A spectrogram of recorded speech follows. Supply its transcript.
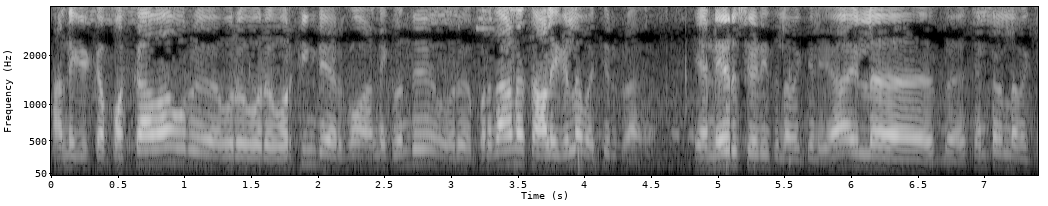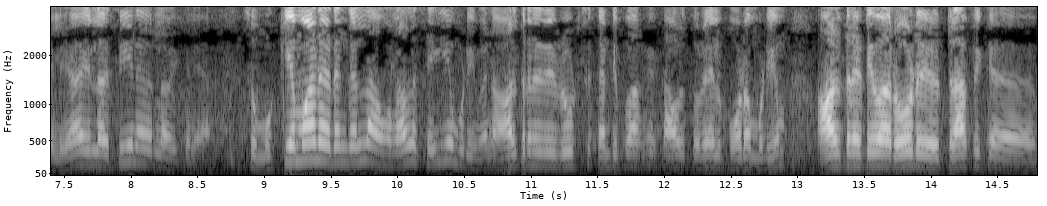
அன்னைக்கு க- ஒரு ஒரு ஒரு ஒர்க்கிங் டே இருக்கும். அன்னைக்கு வந்து ஒரு பிரதான சாலைகளில் வச்சிருக்காங்க ஏன் நேரு ஸ்டேடியத்தில் வைக்கலையா? இல்லை சென்ட்ரலில் வைக்கலையா? இல்லை டி நகரில் வைக்கலையா? ஸோ முக்கியமான இடங்கள்ல அவங்களால செய்ய முடியும். ஏன்னா ஆல்டர்னேட்டிவ் ரூட்ஸ் கண்டிப்பாக காவல்துறையில் போட முடியும். ஆல்டர்னேட்டிவாக ரோடு டிராஃபிக்கை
